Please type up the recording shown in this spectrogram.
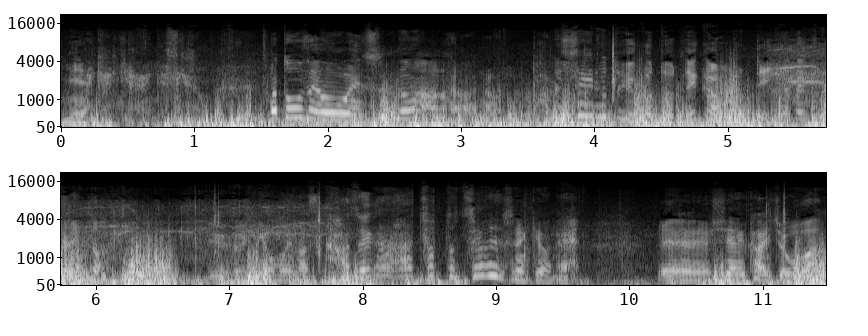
見なきゃいけないんですけど、まあ、当然応援するのは、あのパルセールということで頑張っていただきたいというふうに思います。風がちょっと強いですね、今日ね。えー、試合会長は、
